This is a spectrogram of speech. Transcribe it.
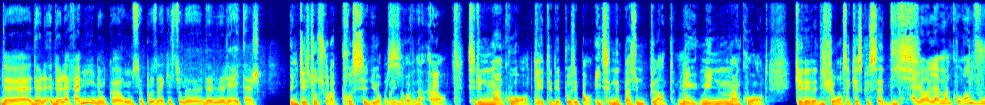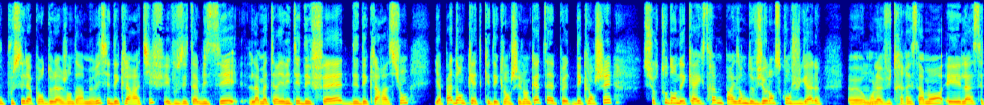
de, la famille. Donc euh, on se pose la question de, l'héritage. Une question sur la procédure, Pauline Revenat. Alors, c'est une main courante qui a été déposée par. Ce n'est pas une plainte, mais, mais, une main courante. Quelle est la différence et qu'est-ce que ça dit? Alors, la main courante, vous poussez la porte de la gendarmerie, c'est déclaratif et vous établissez la matérialité des faits, des déclarations. Il n'y a pas d'enquête qui est déclenchée. L'enquête, elle peut être déclenchée surtout dans des cas extrêmes, par exemple de violence conjugale. Euh, mm. On l'a vu très récemment. Et là, ces,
